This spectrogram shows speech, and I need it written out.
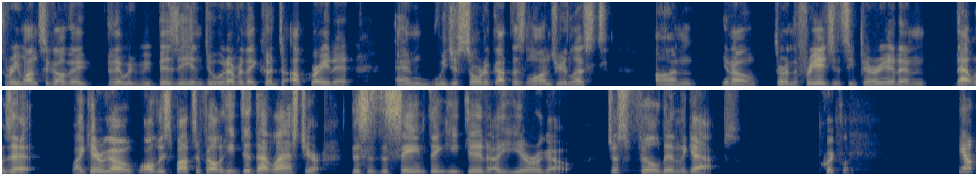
three months ago they they would be busy and do whatever they could to upgrade it. And we just sort of got this laundry list on you know, during the free agency period, and that was it. Like, here we go. All these spots are filled. He did that last year. This is the same thing he did a year ago, just filled in the gaps quickly. Yep.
